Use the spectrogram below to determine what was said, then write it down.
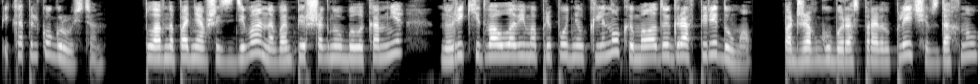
и капельку грустен. Плавно поднявшись с дивана, вампир шагнул было ко мне, но Рик едва уловимо приподнял клинок, и молодой граф передумал. Поджав губы, расправил плечи, вздохнул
